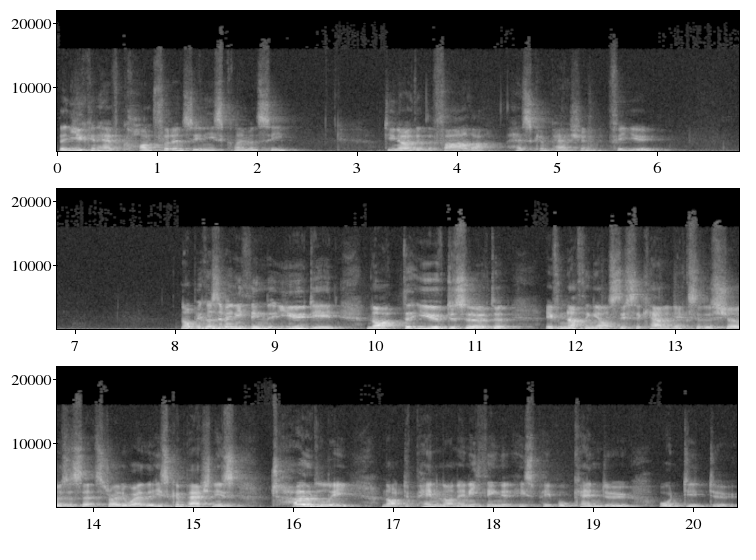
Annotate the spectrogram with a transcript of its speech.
That you can have confidence in His clemency? Do you know that the Father has compassion for you? Not because of anything that you did, not that you've deserved it. If nothing else, this account in Exodus shows us that straight away that His compassion is totally not dependent on anything that His people can do or did do.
